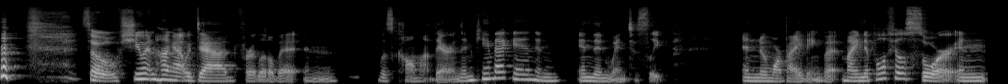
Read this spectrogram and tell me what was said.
so she went and hung out with dad for a little bit and was calm out there and then came back in and, and then went to sleep and no more biting. But my nipple feels sore. And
